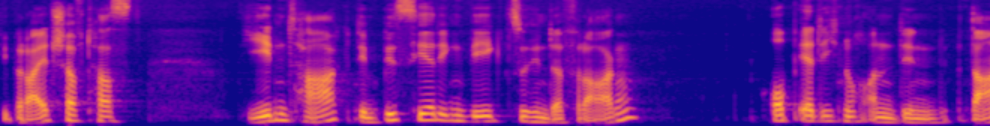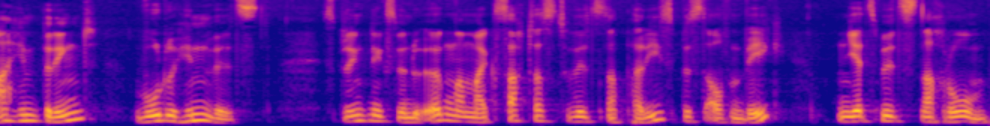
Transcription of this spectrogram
die Bereitschaft hast, jeden Tag den bisherigen Weg zu hinterfragen, ob er dich noch an den dahin bringt, wo du hin willst. Es bringt nichts, wenn du irgendwann mal gesagt hast, du willst nach Paris, bist auf dem Weg und jetzt willst nach Rom.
